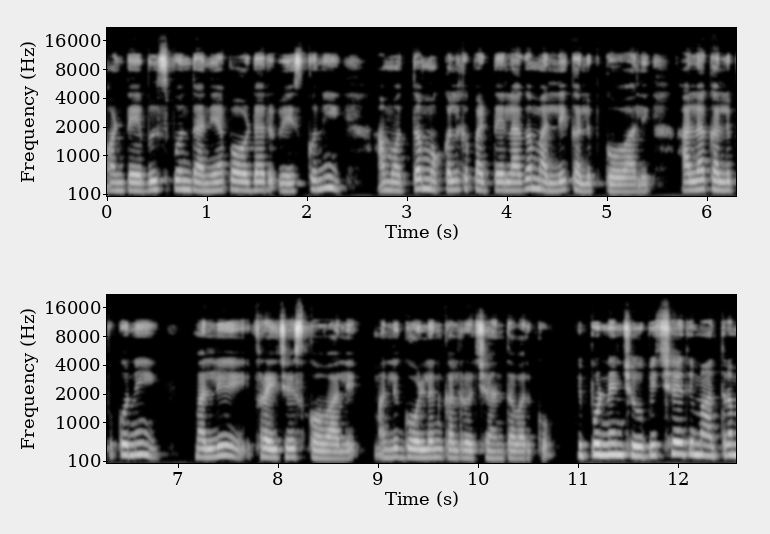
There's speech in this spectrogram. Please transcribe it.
వన్ టేబుల్ స్పూన్ ధనియా పౌడర్ వేసుకొని ఆ మొత్తం ముక్కలకు పట్టేలాగా మళ్ళీ కలుపుకోవాలి. అలా కలుపుకొని మళ్ళీ ఫ్రై చేసుకోవాలి. మళ్ళీ గోల్డెన్ కలర్ వచ్చేంత వరకు. ఇప్పుడు నేను చూపించేది మాత్రం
